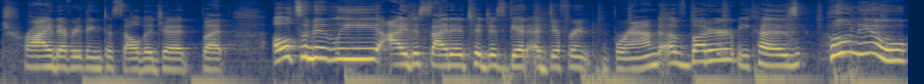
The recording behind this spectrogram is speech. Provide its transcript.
tried everything to salvage it, but ultimately I decided to just get a different brand of butter because who knew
